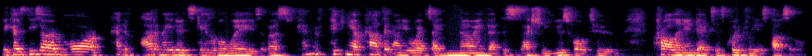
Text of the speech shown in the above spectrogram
because these are more kind of automated, scalable ways of us kind of picking up content on your website and knowing that this is actually useful to crawl and index as quickly as possible.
